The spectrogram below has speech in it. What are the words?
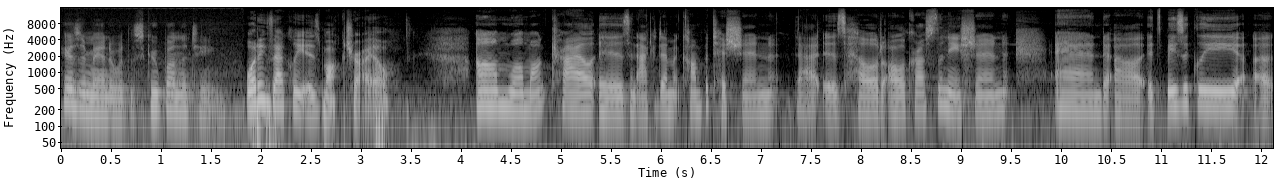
Here's Amanda with the scoop on the team. What exactly is mock trial? Um, well, mock trial is an academic competition that is held all across the nation, and uh, it's basically a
